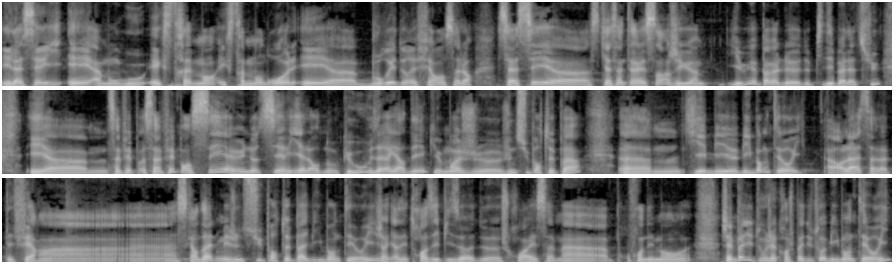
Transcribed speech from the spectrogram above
Et la série est à mon goût, extrêmement, extrêmement drôle et euh, bourré de références. Alors, c'est assez, euh, ce qui est assez intéressant. Il y a eu pas mal de, petits débats là-dessus et euh, ça me fait, penser à une autre série, que vous vous avez regardé, que moi je ne supporte pas, qui est Big Bang Theory. Alors là, ça va peut-être faire un, scandale, mais je ne supporte pas Big Bang Theory. J'ai regardé trois épisodes, euh, je crois, et ça m'a profondément. Euh, j'aime pas du tout, j'accroche pas du tout à Big Bang Theory.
